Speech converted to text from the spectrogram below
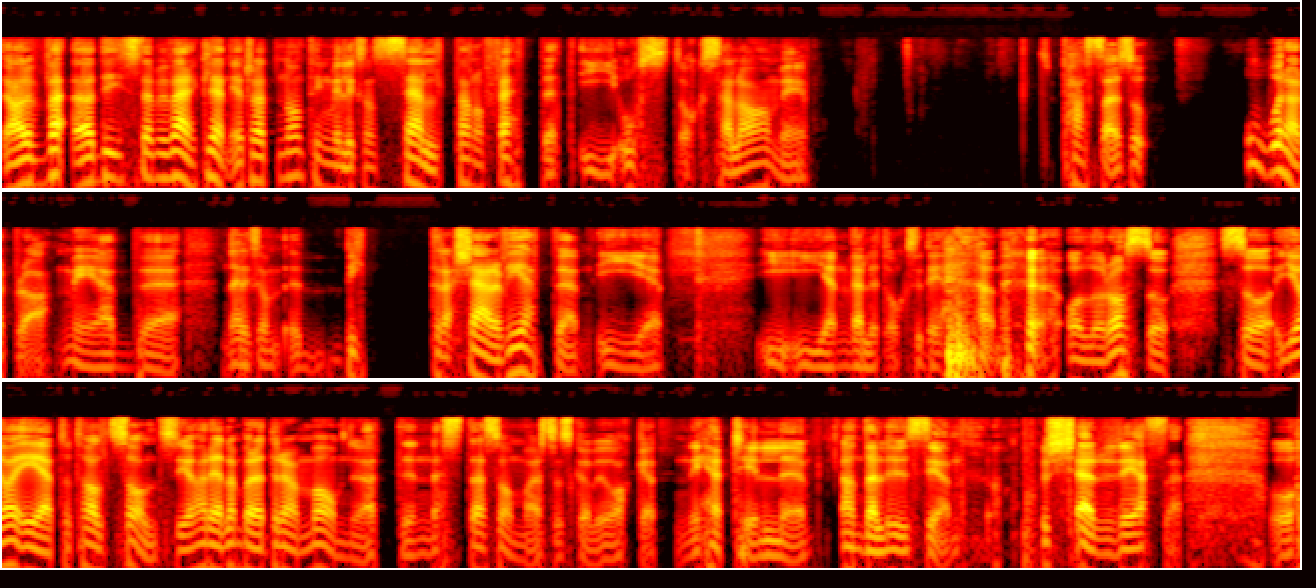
Ja, det stämmer verkligen. Jag tror att någonting med liksom sältan och fettet i ost och salami passar så oerhört bra med eh, den när liksom eh, bittra kärvheten i, i, i en väldigt oxiderad Oloroso. Så jag är totalt såld, så jag har redan börjat drömma om nu att eh, nästa sommar så ska vi åka ner till Andalusien på sherryresa och,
